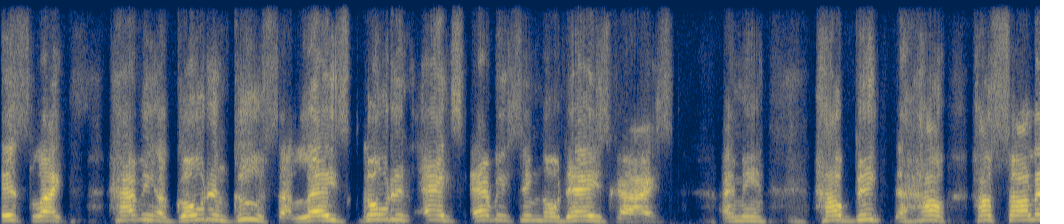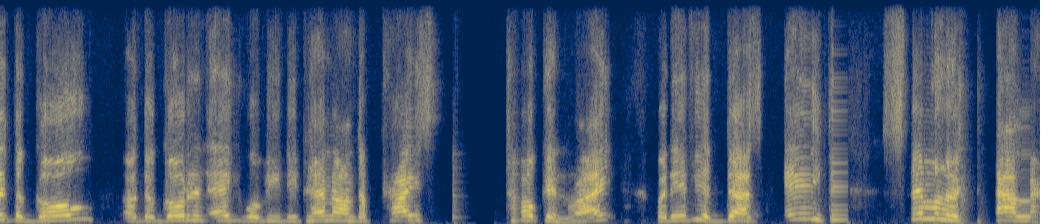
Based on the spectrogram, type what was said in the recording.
it's like having a golden goose that lays golden eggs every single days, guys. I mean, how big, how how solid the gold, uh, the golden egg will be depend on the price token, right? But if it does anything similar to dollar,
